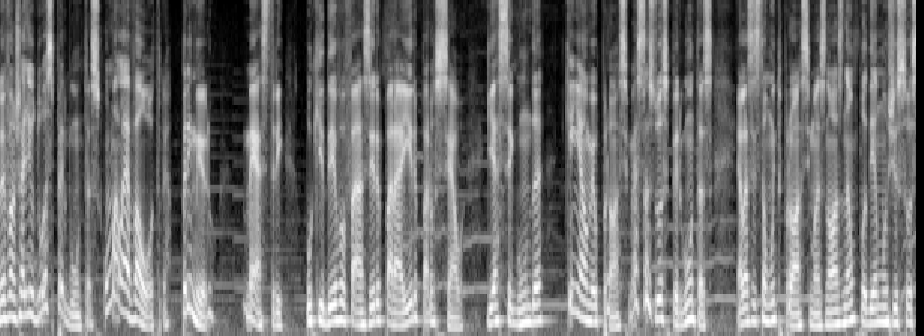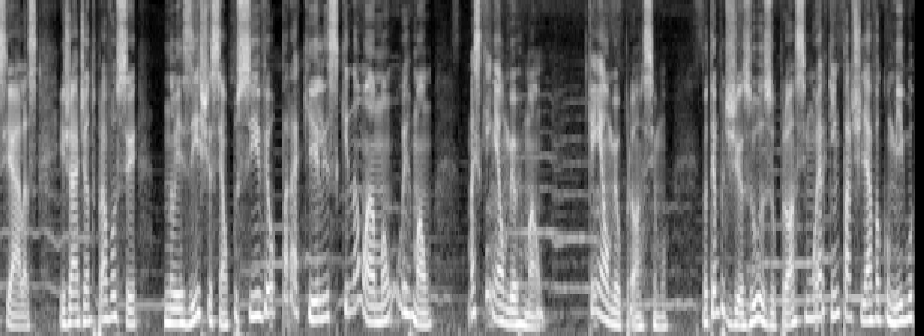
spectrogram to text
No Evangelho, duas perguntas. Uma leva a outra. Primeiro, Mestre, o que devo fazer para ir para o céu? E a segunda, quem é o meu próximo? Essas duas perguntas, elas estão muito próximas, nós não podemos dissociá-las. E já adianto para você, não existe céu possível para aqueles que não amam o irmão. Mas quem é o meu irmão? Quem é o meu próximo? No tempo de Jesus, o próximo era quem partilhava comigo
